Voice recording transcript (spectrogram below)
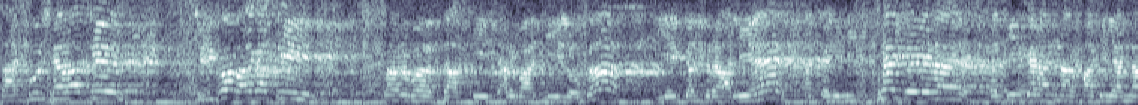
नागपूर शहरातील सिडको भागातील सर्व जाती धर्माची लोक एकत्र आली आहे आणि त्यांनी निश्चय केलेला आहे तर दिनकरांना पाटील यांना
